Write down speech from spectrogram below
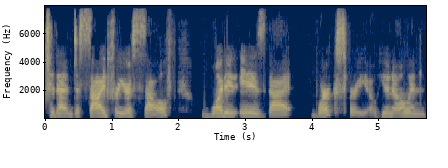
to then decide for yourself what it is that works for you, you know? And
